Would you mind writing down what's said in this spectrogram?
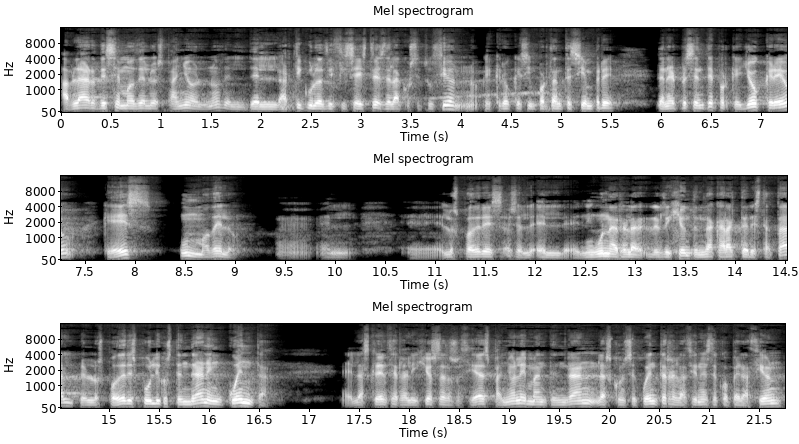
hablar de ese modelo español, ¿no? del, artículo 16.3 de la Constitución, que creo que es importante siempre tener presente porque yo creo que es un modelo. Eh, eh, los poderes, ninguna religión tendrá carácter estatal, pero los poderes públicos tendrán en cuenta las creencias religiosas de la sociedad española y mantendrán las consecuentes relaciones de cooperación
